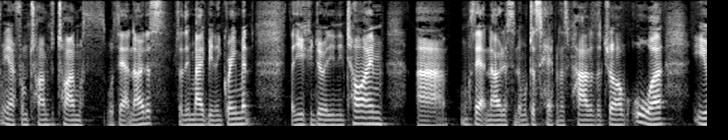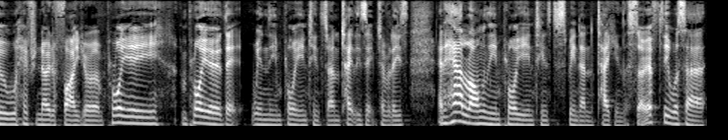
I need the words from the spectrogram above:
you know, from time to time with, without notice. So there may be an agreement that you can do it any time uh, without notice, and it will just happen as part of the job. Or you will have to notify your employee employer that when the employee intends to undertake these activities, and how long the employee intends to spend undertaking this. So if there was a,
